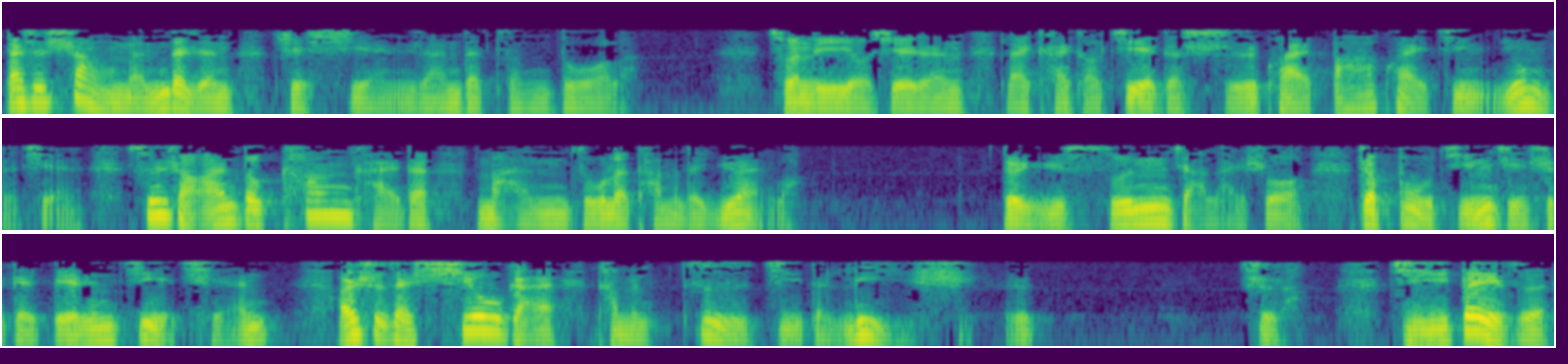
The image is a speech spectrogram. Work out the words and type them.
但是上门的人却显然的增多了。村里有些人来开口借个十块八块紧用的钱，孙少安都慷慨的满足了他们的愿望。对于孙家来说，这不仅仅是给别人借钱，而是在修改他们自己的历史。是啊，几辈子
